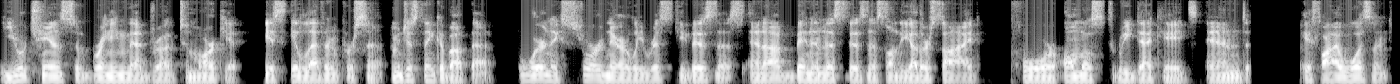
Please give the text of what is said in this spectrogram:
your chance of bringing that drug to market is 11%. I mean, just think about that. We're an extraordinarily risky business. And I've been in this business on the other side for almost three decades. And if I wasn't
